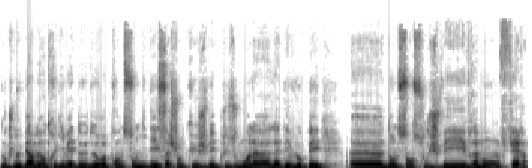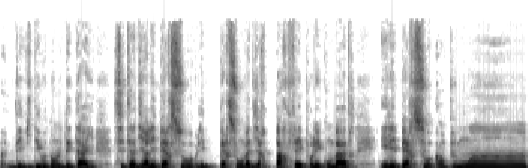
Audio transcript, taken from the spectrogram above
Donc je me permets, entre guillemets, de, reprendre son idée, sachant que je vais plus ou moins la, développer dans le sens où je vais vraiment faire des vidéos dans le détail, c'est-à-dire les persos, les persos, on va dire, parfaits pour les combattre, et les persos un peu moins,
